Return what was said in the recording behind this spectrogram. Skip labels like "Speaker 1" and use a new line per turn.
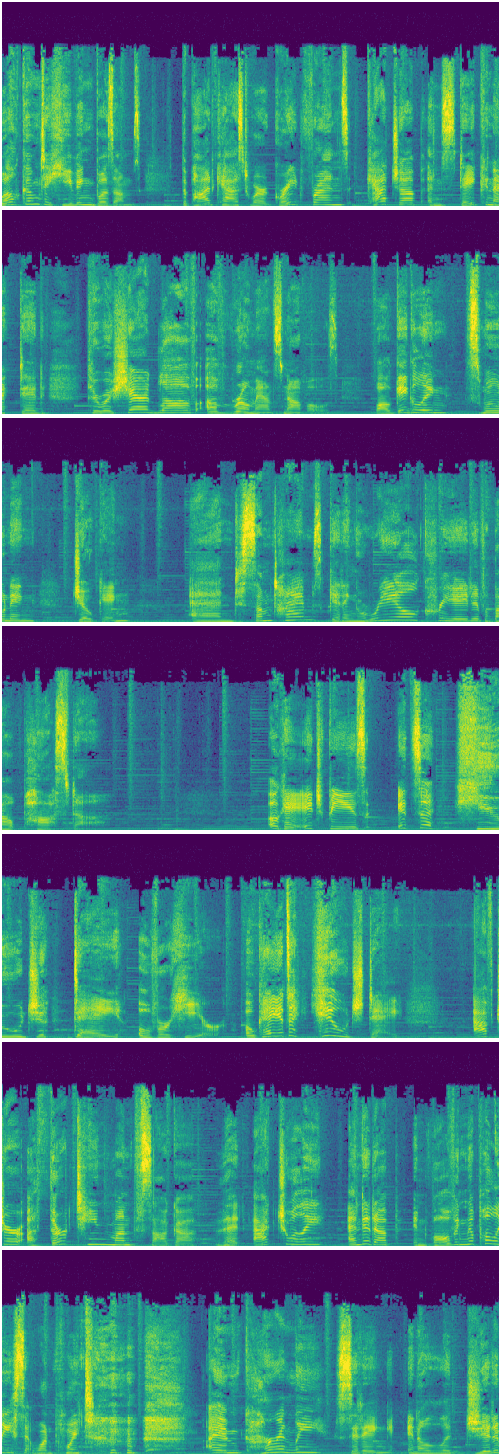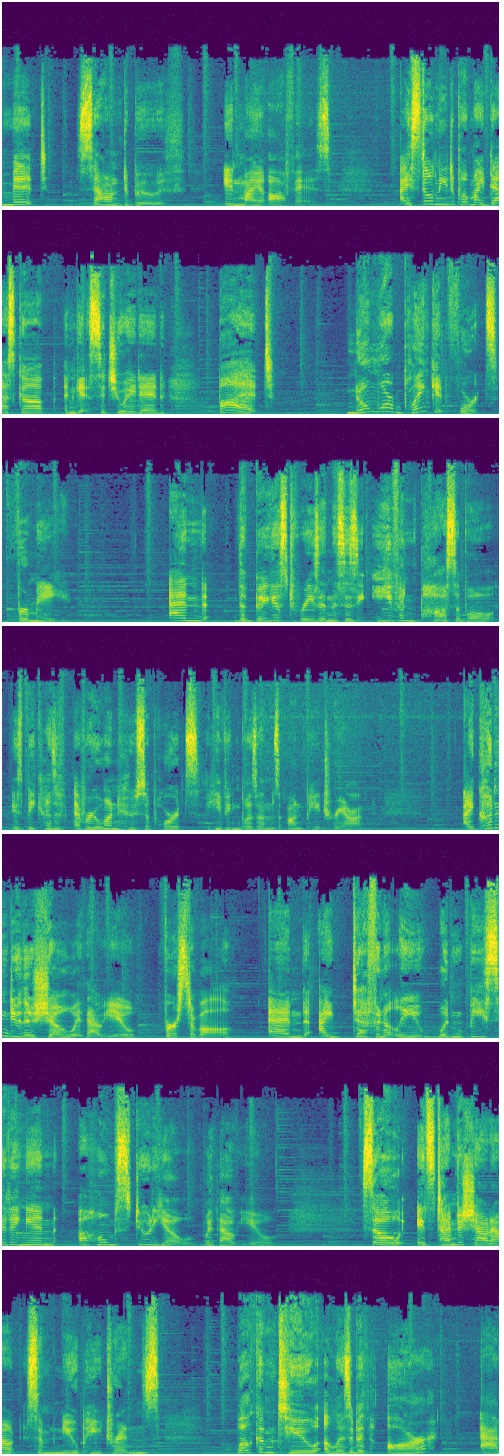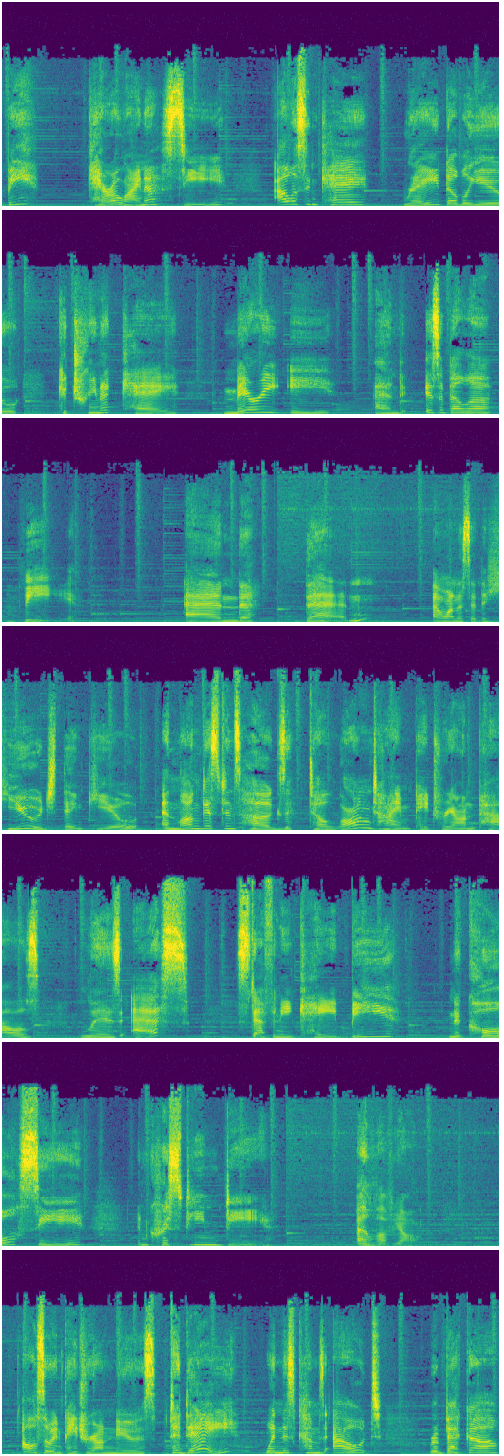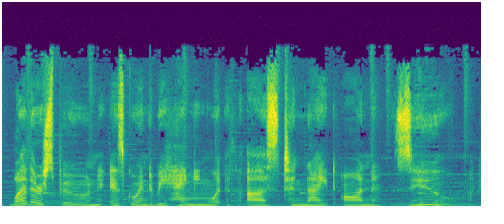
Welcome to Heaving Bosoms, the podcast where great friends catch up and stay connected through a shared love of romance novels while giggling, swooning, joking, and sometimes getting real creative about pasta. Okay, HBs, it's a huge day over here. Okay, it's a huge day. After a 13 month saga that actually ended up involving the police at one point, I am currently sitting in a legitimate sound booth in my office. I still need to put my desk up and get situated, but no more blanket forts for me. And the biggest reason this is even possible is because of everyone who supports Heaving Bosoms on Patreon. I couldn't do this show without you, first of all, and I definitely wouldn't be sitting in a home studio without you. So it's time to shout out some new patrons. Welcome to Elizabeth R., Abby, Carolina C., Allison K., Ray W., Katrina K., Mary E., and Isabella V. And then I want to send a huge thank you and long distance hugs to longtime Patreon pals Liz S., Stephanie KB, Nicole C., and Christine D. I love y'all. Also in Patreon news, today, when this comes out, Rebekah Weatherspoon is going to be hanging with us tonight on Zoom.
